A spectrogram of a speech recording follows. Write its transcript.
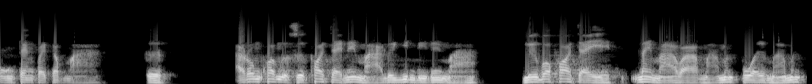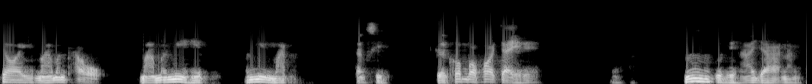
ปรุงแต่งไปกับหมา เกิด อารมณ์ความรู้สึกพอใจในหมาหรือยินดีในหมา หรือว่าพอใจในหมาว่าหมามันป่วยหมามันจอย หมามันเฒ่า หมามันมีเห็บมันมีมัดจังสิเกิดความบ่พอใจเลยเมื่อกูสิหายานั่นไป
